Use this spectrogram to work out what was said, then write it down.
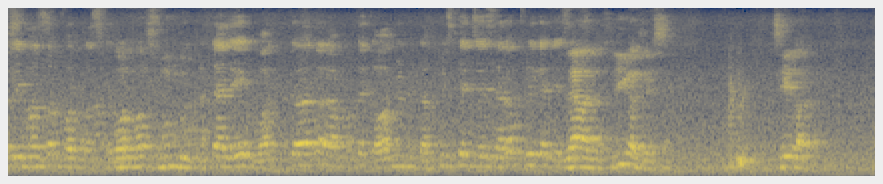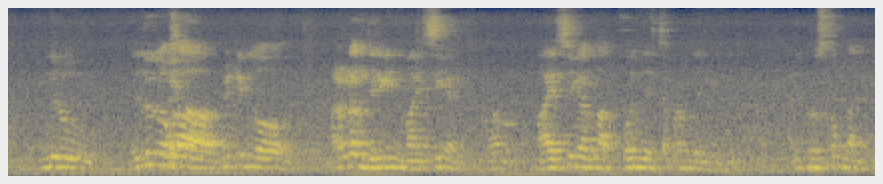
Three months four months four months ముందు. అంటే అది వర్క్ లేకపోతే గవర్నమెంట్ డబ్బిస్తే చేశారా ఫ్రీగా చేశారా? ఫ్రీగా చేశాం. చేయాలి. మీరు నెల్లూరులో కూడా మీటింగ్లో అడగడం జరిగింది మా ఎస్సీ గారికి. మా ఎస్సీ గారు నాకు ఫోన్ చేసి చెప్పడం జరిగింది. అది ప్రస్తుతం దానికి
